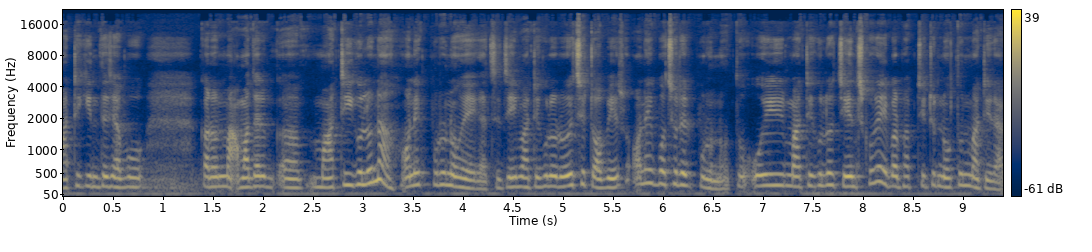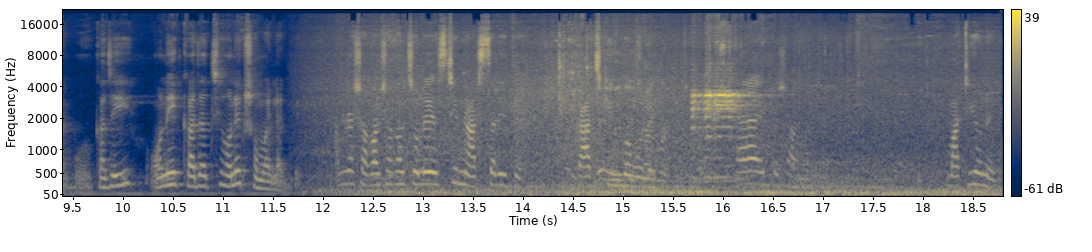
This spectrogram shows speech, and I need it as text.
মাটি কিনতে যাব। কারণ আমাদের মাটিগুলো না অনেক পুরনো হয়ে গেছে। যেই মাটিগুলো রয়েছে টবের অনেক বছরের পুরনো। তো ওই মাটিগুলো চেঞ্জ করে এবার ভাবছি একটু নতুন মাটি রাখব। কাজেই অনেক কাজ আছে অনেক সময় লাগবে। আমরা সকাল সকাল চলে এসেছি নার্সারিতে। গাছ কিনবো বলে। হ্যাঁ এই তো সামনে। মাটিও নেব।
